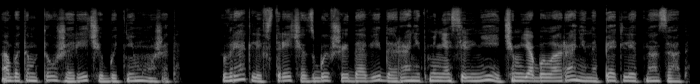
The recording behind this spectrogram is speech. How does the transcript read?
Об этом тоже речи быть не может. Вряд ли встреча с бывшей Давида ранит меня сильнее, чем я была ранена пять лет назад.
